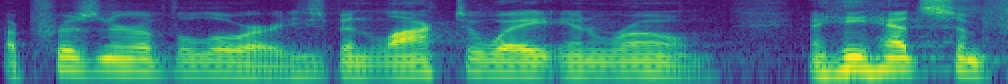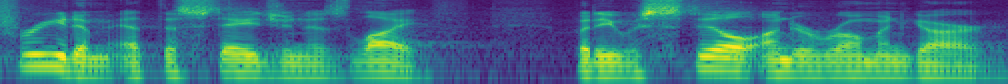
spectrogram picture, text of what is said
a prisoner of the Lord. He's been locked away in Rome. Now, he had some freedom at this stage in his life, but he was still under Roman guard.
